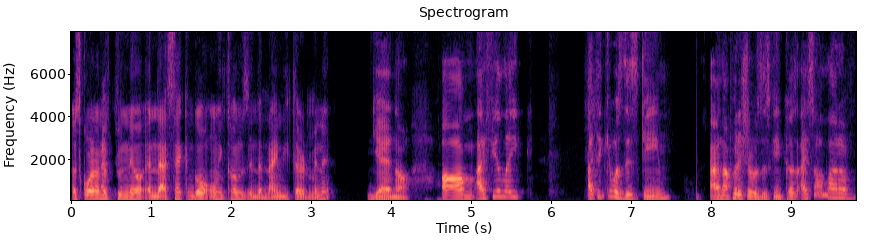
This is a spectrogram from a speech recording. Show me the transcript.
a score on the two 0 and that second goal only comes in the ninety third minute. Yeah, no. Um, I feel like I think it was this game, and I'm pretty sure it was this game because I saw a lot of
